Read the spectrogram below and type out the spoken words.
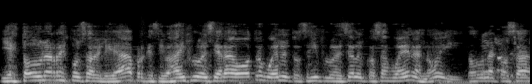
Y es toda una responsabilidad, porque si vas a influenciar a otros, bueno, entonces influencialo en cosas buenas, ¿no? Y toda una cosa...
